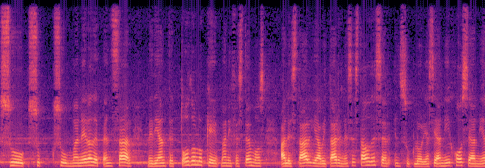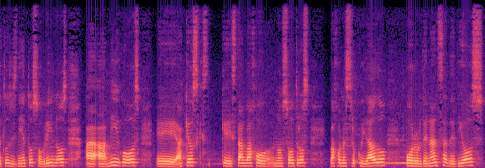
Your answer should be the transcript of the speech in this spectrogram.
su, su, manera de pensar mediante todo lo que manifestemos al estar y habitar en ese estado de ser en su gloria, sean hijos, sean nietos, bisnietos, sobrinos, amigos, eh, aquellos que, están bajo nosotros, bajo nuestro cuidado, por ordenanza de Dios,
